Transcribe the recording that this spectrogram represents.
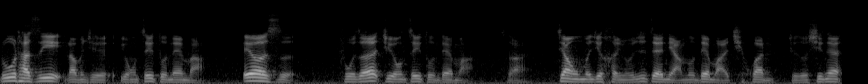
如果它是一，那么就用这段代码；else，否则就用这段代码，是吧？这样我们就很容易在两段代码切换。就是现在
